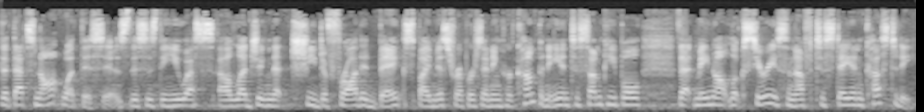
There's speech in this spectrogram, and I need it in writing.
that that's not what this is. This is the U.S. alleging that she defrauded banks by misrepresenting her company, and to some people, that may not look serious enough to stay in custody.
